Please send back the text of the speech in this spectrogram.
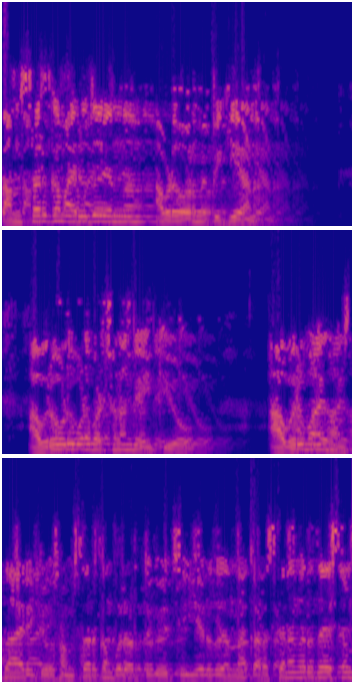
സംസർഗമരുത് എന്ന് അവിടെ ഓർമ്മിപ്പിക്കുകയാണ്. അവരോടുകൂടെ ഭക്ഷണം കഴിക്കുകയോ അവരുമായി സംസാരിക്കുകയോ സംസർഗം പുലർത്തുകയോ ചെയ്യരുത് എന്ന കർശന നിർദ്ദേശം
